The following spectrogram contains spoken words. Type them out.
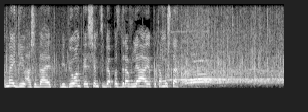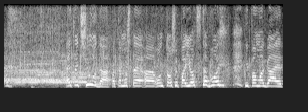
Мэгги ожидает ребенка, с чем тебя поздравляю, потому что это чудо, потому что э, он тоже поет с тобой и помогает.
